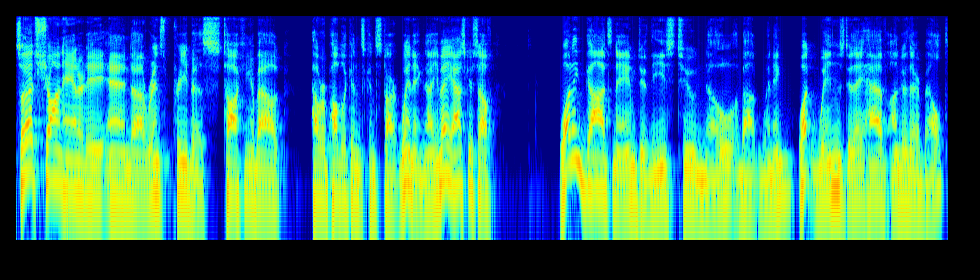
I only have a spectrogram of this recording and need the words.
So that's Sean Hannity and uh, Priebus talking about how Republicans can start winning. Now, you may ask yourself, what in God's name do these two know about winning? What wins do they have under their belt?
